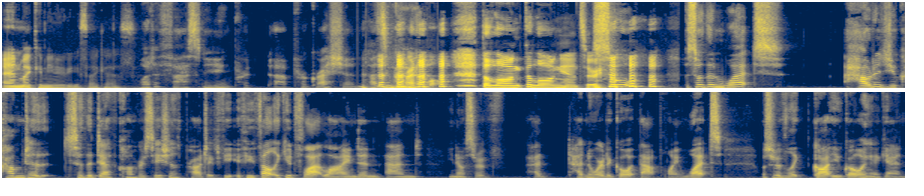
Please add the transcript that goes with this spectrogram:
and my communities, I guess. What a fascinating pro- uh, progression. That's incredible. the long the long answer. so so then what how did you come to to the Death Conversations project? If you, if you felt like you'd flatlined and and you know sort of had had nowhere to go at that point, what what sort of like got you going again?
